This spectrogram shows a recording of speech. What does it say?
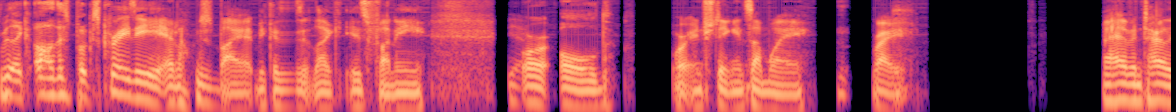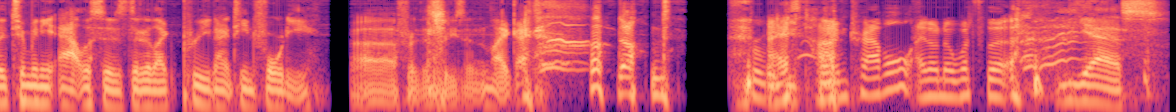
Be like, "Oh, this book's crazy," and I'll just buy it because it like is funny Yeah. or old or interesting in some way, right? I have entirely too many atlases that are like pre 1940 uh, for this reason. Like I don't. For when you time travel, I don't know what's the. yes.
